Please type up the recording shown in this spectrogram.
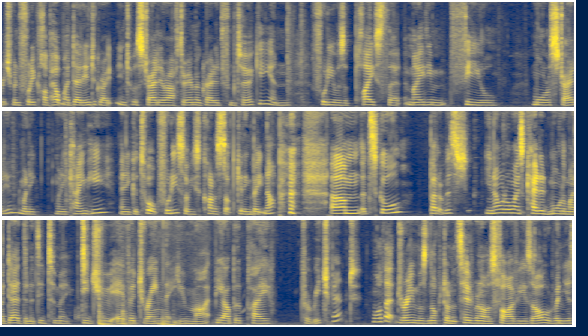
Richmond Footy Club helped my dad integrate into Australia after he emigrated from Turkey, and footy was a place that made him feel more Australian when he when he came here, and he could talk footy, so he's kind of stopped getting beaten up um, at school. But it was, you know, it almost catered more to my dad than it did to me. Did you ever dream that you might be able to play for Richmond? Well, that dream was knocked on its head when I was five years old. When you,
